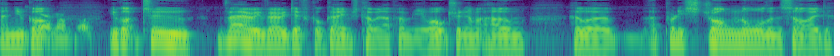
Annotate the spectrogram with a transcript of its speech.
and you've got no, you've got two very very difficult games coming up, haven't you? Altrincham at home, who are a pretty strong northern side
